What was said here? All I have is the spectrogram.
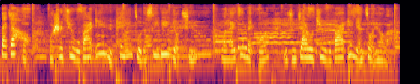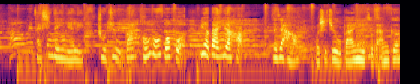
大家好，我是巨五八英语配音组的 CV 友情，我来自美国，已经加入巨五八一年左右了。在新的一年里祝巨五八红红火火，越办越好。大家好，我是巨五八英语组的安哥，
